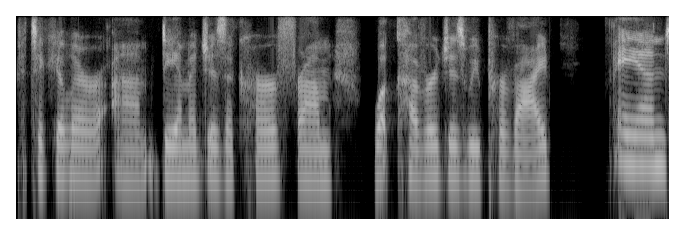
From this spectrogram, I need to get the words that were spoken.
particular um, damages occur from what coverages we provide. And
